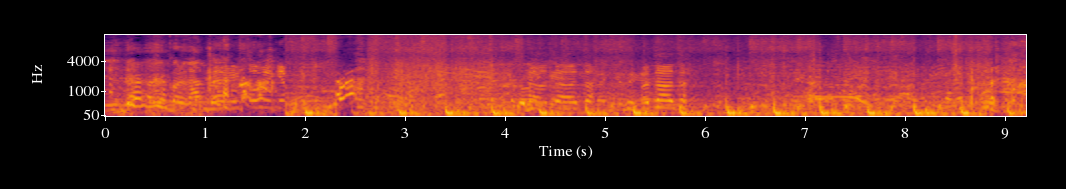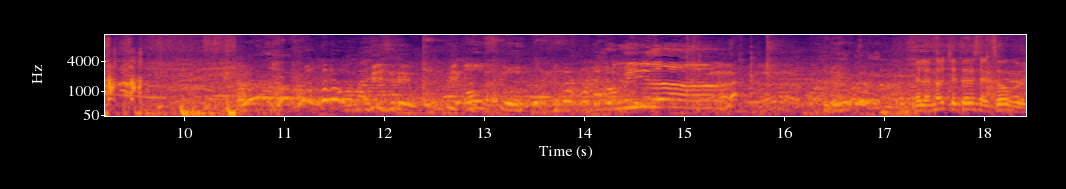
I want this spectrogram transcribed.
Y ahí colgando. En la noche tú eres el sober.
